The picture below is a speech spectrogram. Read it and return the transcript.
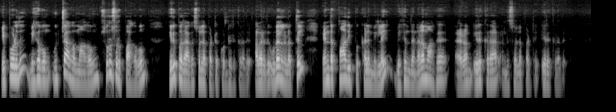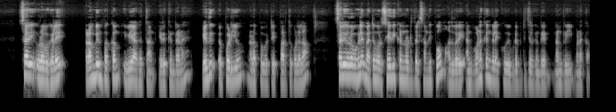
இப்பொழுது மிகவும் உற்சாகமாகவும் சுறுசுறுப்பாகவும் இருப்பதாக சொல்லப்பட்டு கொண்டிருக்கிறது. அவரது உடல் நலத்தில் எந்த பாதிப்புகளும் இல்லை. மிகுந்த நலமாக ரம் இருக்கிறார் என்று சொல்லப்பட்டு இருக்கிறது. சரி உறவுகளே ரம்பின் பக்கம் இவையாகத்தான் இருக்கின்றன. எது எப்படியோ நடப்பவற்றை பார்த்து கொள்ளலாம். சரி உறவுகளை மற்றும் ஒரு செய்தி கண்ணோட்டத்தில் சந்திப்போம். அதுவரை அன்பு வணக்கங்களை கூறி விடைபெற்றுச் செல்கின்றேன். நன்றி வணக்கம்.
